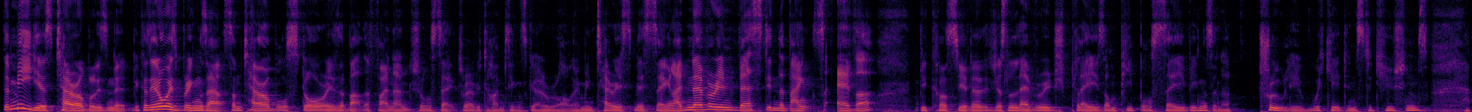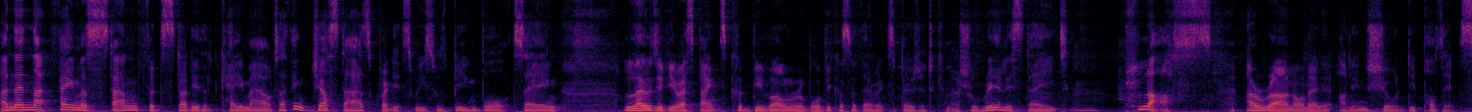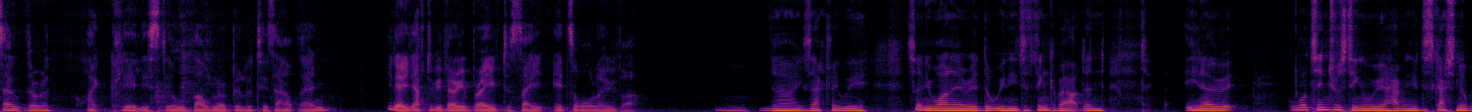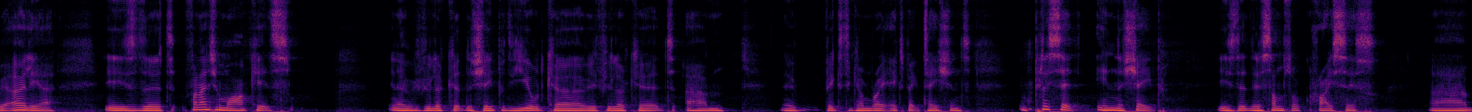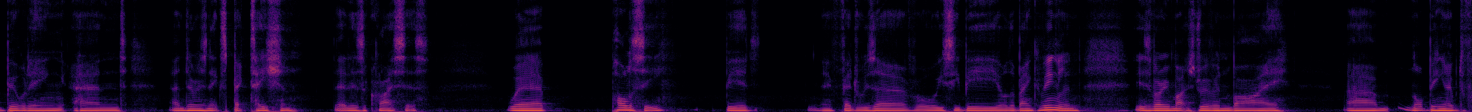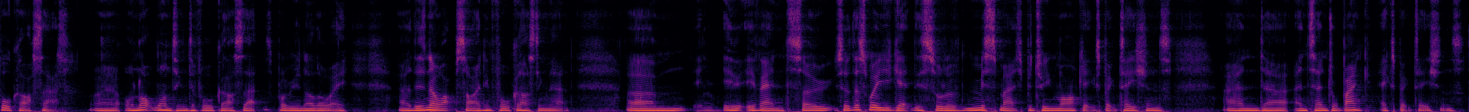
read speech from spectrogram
the media is terrible, isn't it? Because it always brings out some terrible stories about the financial sector every time things go wrong. I mean, Terry Smith saying, I'd never invest in the banks ever because, you know, they just leverage plays on people's savings and are truly wicked institutions. And then that famous Stanford study that came out, I think just as Credit Suisse was being bought, saying, loads of US banks could be vulnerable because of their exposure to commercial real estate, plus a run on an uninsured deposit. So there are quite clearly still vulnerabilities out there. And, you know, you'd have to be very brave to say it's all over. Mm, no, exactly. We certainly one area that we need to think about. And, you know, what's interesting, and we were having a discussion a little bit earlier, is that financial markets, you know, if you look at the shape of the yield curve, if you look at, um, you know, fixed income rate expectations, implicit in the shape is that there's some sort of crisis uh, building and and there is an expectation that there's a crisis where policy, be it you know, Federal Reserve or ECB or the Bank of England, is very much driven by um, not being able to forecast that uh, or not wanting to forecast that. It's probably another way. Uh, there's no upside in forecasting that um, mm. I- event. So, so that's where you get this sort of mismatch between market expectations and uh, and central bank expectations.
